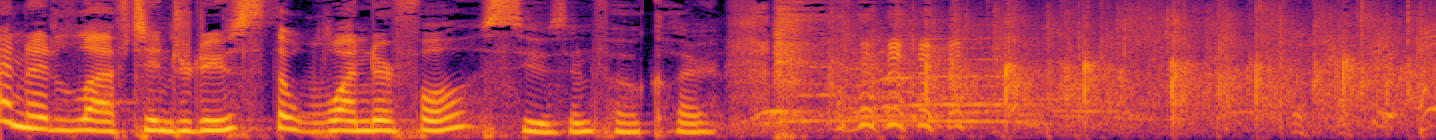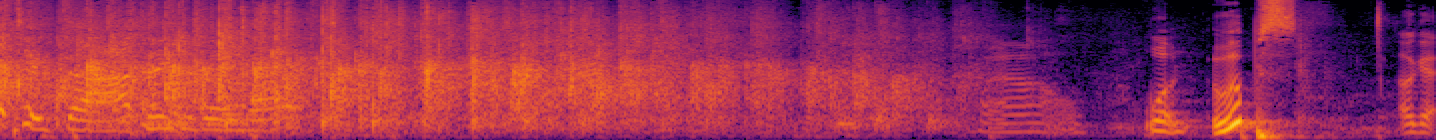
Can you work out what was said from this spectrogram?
And I'd love to introduce the wonderful Susan Fochler. I'll take that. Thank you very much. Wow. Well, oops. Okay.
